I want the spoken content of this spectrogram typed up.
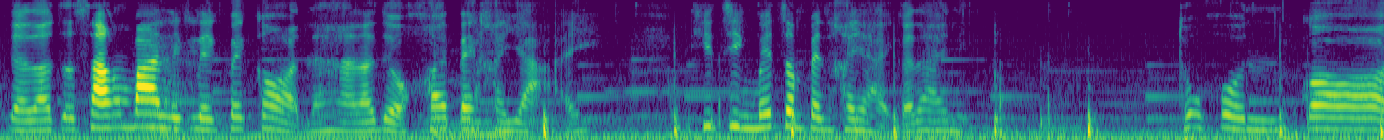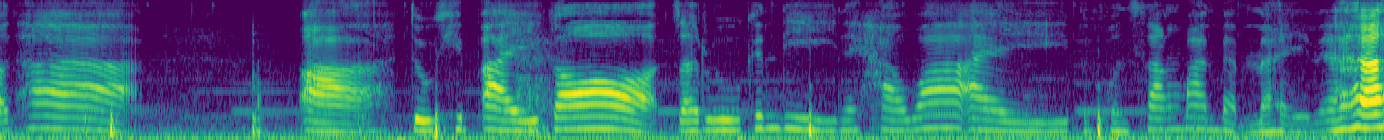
เดี๋ยวเราจะสร้างบ้านเล็กๆ ไปก่อนนะคะ แล้วเดี๋ยวค่อยไปขยาย ที่จริงไม่จำเป็นขยายก็ได้นี่ ทุกคนก็ถ้า ดูคลิปไอก็จะรู้กันดีนะคะว่าไอเป็นคนสร้างบ้านแบบไหนนะฮะ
